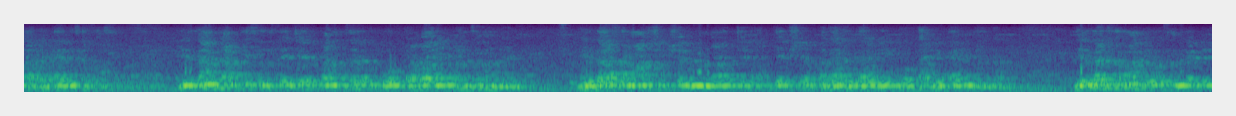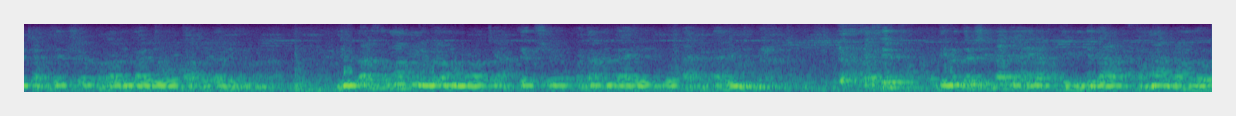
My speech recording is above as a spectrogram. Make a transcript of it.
कार्यकारी सदस्य निर्धार नाट्य संस्थेचे पंच व प्रभारी पंचमंडळ निर्धार समाज शिक्षण मंडळाचे अध्यक्ष पदाधिकारी व कार्यकारी मंडळ निर्धार समाज युवक संघटनेचे अध्यक्ष पदाधिकारी व कार्यकारी मंडळ. निर्धार समाज महिला मंडळाचे अध्यक्ष पदाधिकारी व कार्यकारी मंडळ. तसेच दिनदर्शिका जाहिरात देणगीदार समाज बांधव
